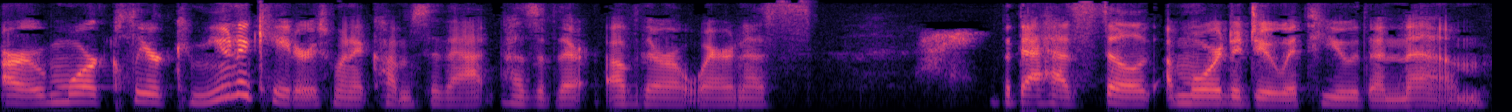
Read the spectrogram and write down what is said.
are more clear communicators when it comes to that because of their of their awareness. But that has still more to do with you than them,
